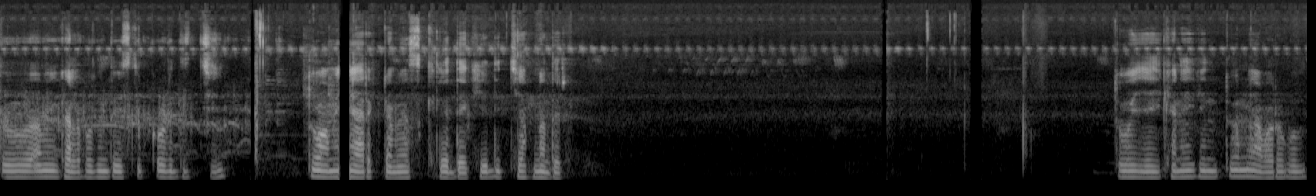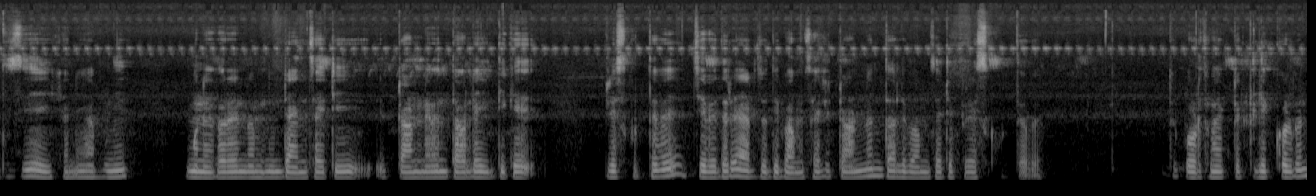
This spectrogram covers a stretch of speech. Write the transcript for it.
তো আমি খেলা পর্যন্ত স্কিপ করে দিচ্ছি। তো আমি আরেকটা ম্যাচ খেলে দেখিয়ে দিচ্ছি আপনাদের। তো এইখানে কিন্তু আমি আবারও বলতেছি, এইখানে আপনি মনে করেন আপনি ডাইন সাইডে টার্ন নেবেন, তাহলে এই দিকে প্রেস করতে হবে চেপে ধরে, আর যদি বাম সাইডে টার্ন নেন, তাহলে বাম সাইডে প্রেস করতে হবে। তো প্রথমে একটা ক্লিক করবেন,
